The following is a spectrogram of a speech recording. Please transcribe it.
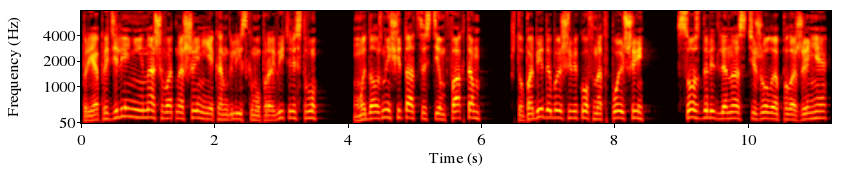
При определении нашего отношения к английскому правительству мы должны считаться с тем фактом, что победы большевиков над Польшей создали для нас тяжелое положение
